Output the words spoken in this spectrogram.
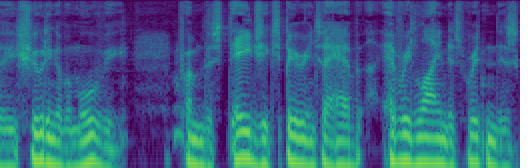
the shooting of a movie, from the stage experience I have, every line that's written is,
